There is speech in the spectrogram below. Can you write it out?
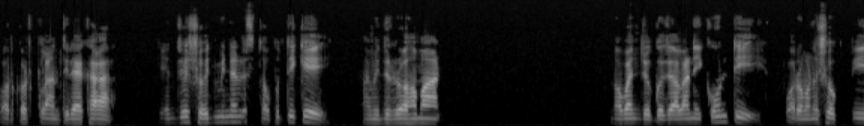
কর্কট ক্লান্তি রেখা। কেন্দ্রীয় শহীদ মিনারের স্থপতিকে হামিদুর রহমান। নবায়নযোগ্য জ্বালানি কোনটি? পরমাণু শক্তি।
